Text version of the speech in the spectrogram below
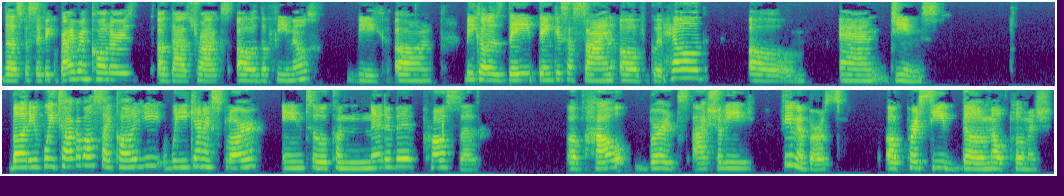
the specific vibrant colors of that attracts uh, the females, be, um, because they think it's a sign of good health um, and genes. But if we talk about psychology, we can explore into cognitive process of how birds actually, female birds, uh, perceive the male plumage.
